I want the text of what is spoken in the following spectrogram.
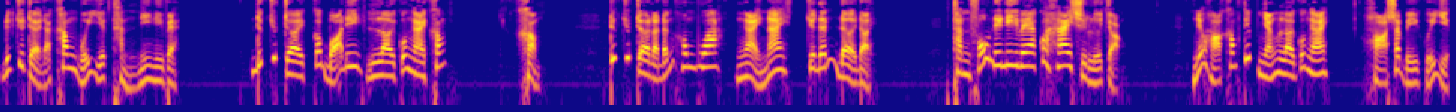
Đức Chúa Trời đã không quỷ diệt thành Ninive. Đức Chúa Trời có bỏ đi lời của Ngài không? Không. Đức Chúa Trời là đấng hôm qua, ngày nay, cho đến đời đời. Thành phố Ninive có hai sự lựa chọn. Nếu họ không tiếp nhận lời của Ngài, họ sẽ bị quỷ diệt.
